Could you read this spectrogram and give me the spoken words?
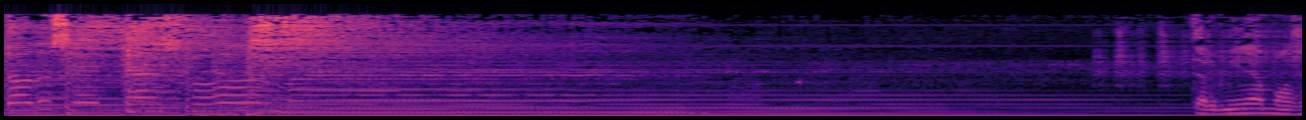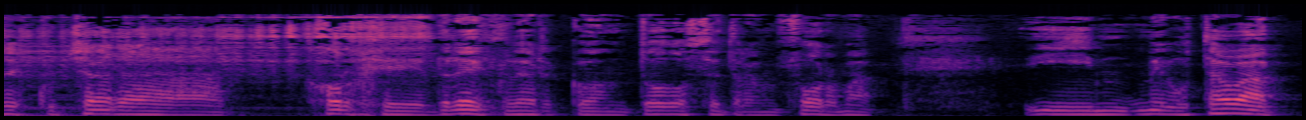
Todo se transforma. Terminamos de escuchar a Jorge Drexler con Todo se transforma y me gustaba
